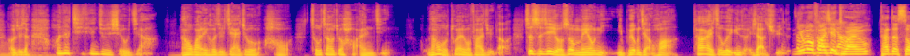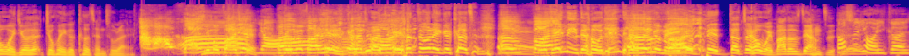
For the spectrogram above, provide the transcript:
然后就这样，哦，那七天就是休假，然后完了以后就接下来就好，周遭就好安静。然后我突然我发觉到，这世界有时候没有你，你不用讲话，它还是会运转下去的。你有没有发现，突然它的收尾就就会一个课程出来？你有没有发现？有你有没有发现？刚刚突然这个又多了一个课程。对我听你的，我听你的那个每一个变到最后尾巴都是这样子。都是有一个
